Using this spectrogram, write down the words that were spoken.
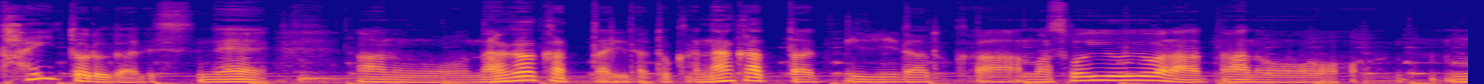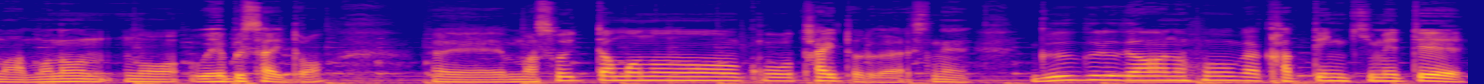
タイトルがですねあの長かったりだとかなかったりだとか、まあ、そういうようなあの、まあ、もののウェブサイトえーまあ、そういったもののこうタイトルがですね Google 側の方が勝手に決めて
